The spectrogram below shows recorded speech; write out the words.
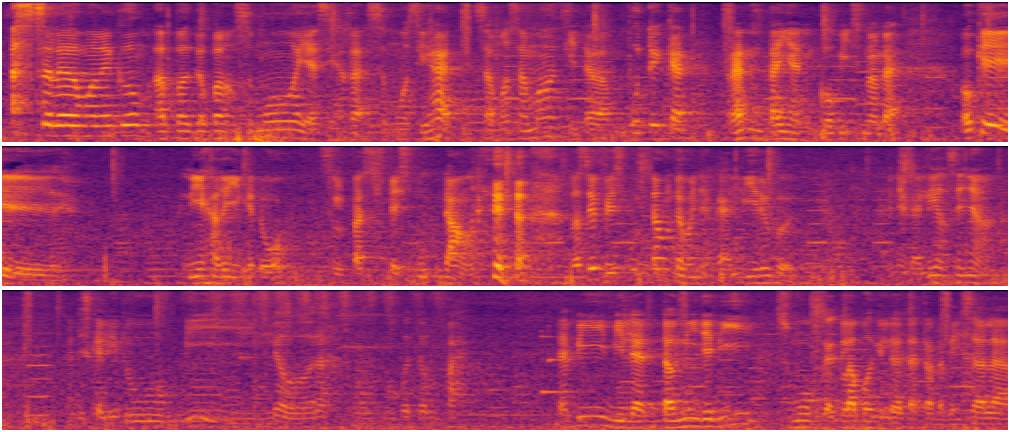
Assalamualaikum, apa khabar semua? Ya, harap semua sihat. Sama-sama kita putihkan rantaian COVID-19. Okey. Ni hari kedua selepas Facebook down. Rasa Facebook down dah banyak kali dah kot. Banyak kali rasanya. Ada sekali tu bila dah beberapa tahun lepas. Tapi bila tahun ni jadi Semua buka gelabah gila tak tahu dah biasalah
